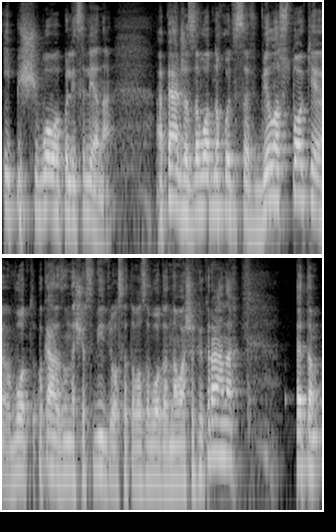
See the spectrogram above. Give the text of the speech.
и пищевого полиэтилена. Опять же, завод находится в Белостоке. Вот показано сейчас видео с этого завода на ваших экранах. Это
